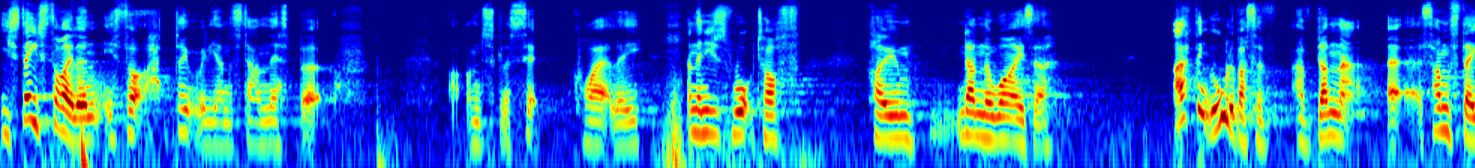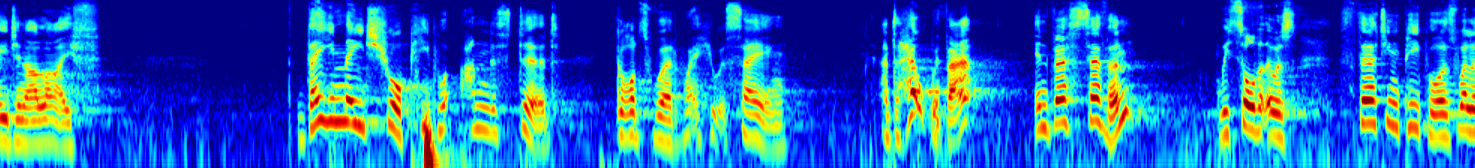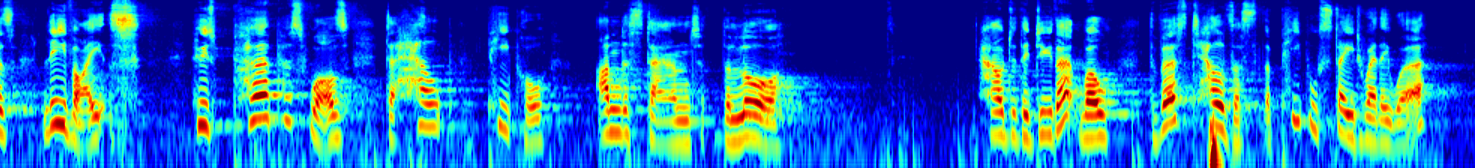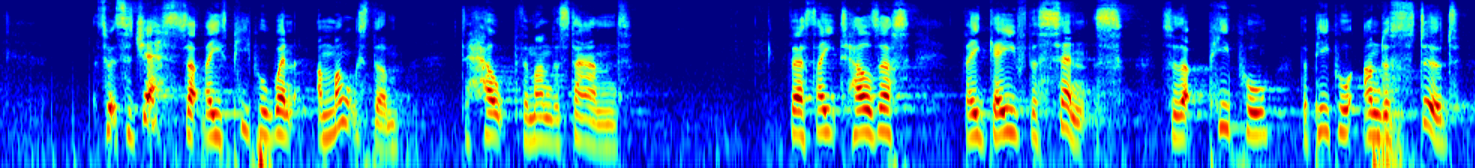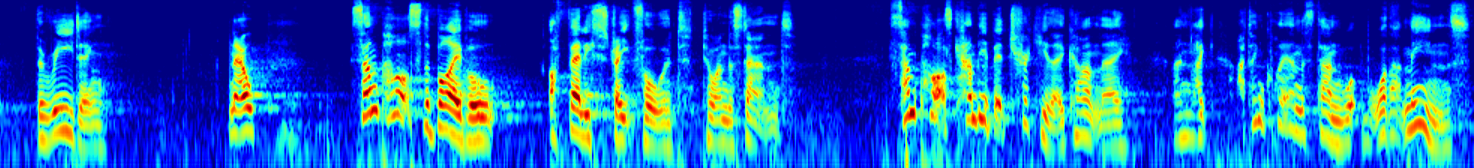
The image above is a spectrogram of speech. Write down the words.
you stayed silent, you thought, I don't really understand this, but I'm just going to sit quietly, and then you just walked off home, none the wiser. I think all of us have, have done that at some stage in our life. They made sure people understood God's word, what he was saying. And to help with that, in verse 7, we saw that there was 13 people as well as Levites whose purpose was to help people understand the law. How did they do that? Well, the verse tells us that the people stayed where they were. So it suggests that these people went amongst them to help them understand. Verse 8 tells us they gave the sense so that people, the people understood the reading. Now, some parts of the Bible are fairly straightforward to understand. Some parts can be a bit tricky, though, can't they? And, like, I don't quite understand what, what that means.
